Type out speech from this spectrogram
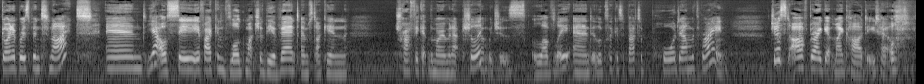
going to Brisbane tonight, and yeah, I'll see if I can vlog much of the event. I'm stuck in traffic at the moment actually, which is lovely, and it looks like it's about to pour down with rain. Just after I get my car detailed.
